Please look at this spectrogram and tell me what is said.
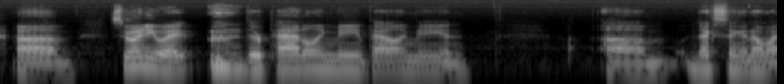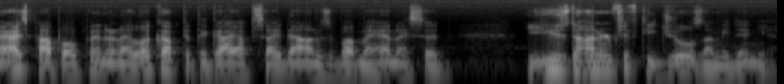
um, so anyway, they're paddling me and paddling me, and um, next thing I know, my eyes pop open, and I look up at the guy upside down, who's above my head, and I said, "You used 150 joules on me, didn't you?"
